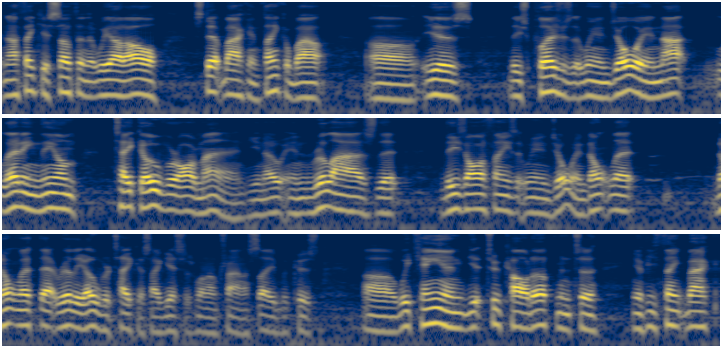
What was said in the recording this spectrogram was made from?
and I think it's something that we ought to all step back and think about uh, is these pleasures that we enjoy and not letting them take over our mind, you know, and realize that these are things that we enjoy and don't let don't let that really overtake us. I guess is what I'm trying to say because uh, we can get too caught up into. You know, if you think back,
